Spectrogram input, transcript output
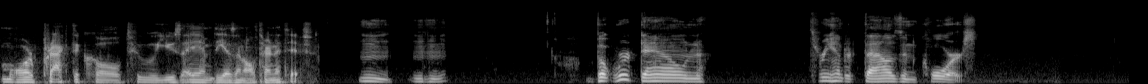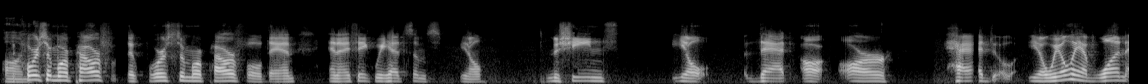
more practical to use AMD as an alternative. Mm, hmm But we're down 300,000 cores. On... The cores are more powerful. The cores are more powerful, Dan, and I think we had some, you know, machines, you know, that are, are had, you know, we only have one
